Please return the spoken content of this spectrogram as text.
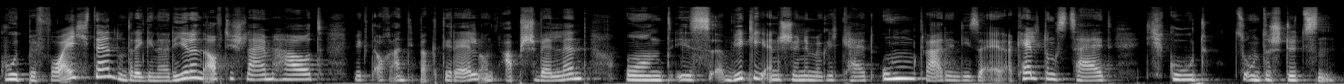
gut befeuchtend und regenerierend auf die Schleimhaut, wirkt auch antibakteriell und abschwellend und ist wirklich eine schöne Möglichkeit, um gerade in dieser Erkältungszeit dich gut zu unterstützen.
